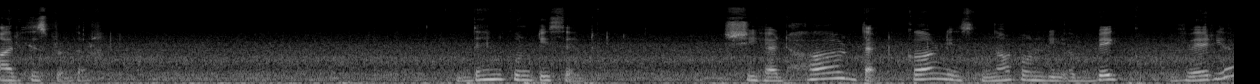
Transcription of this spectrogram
are his brother. Then Kunti said she had heard that Karn is not only a big warrior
